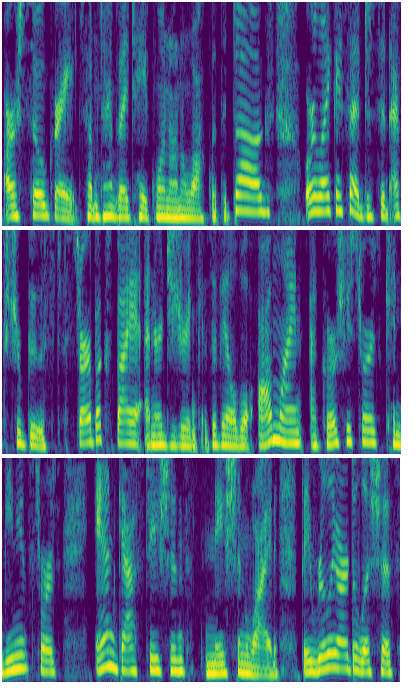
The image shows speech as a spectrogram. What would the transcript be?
are so great. Sometimes I take one on a walk with the dogs, or like I said, just an extra boost. Starbucks Baya Energy Drink is available online at grocery stores, convenience stores, and gas stations nationwide. They really are delicious.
